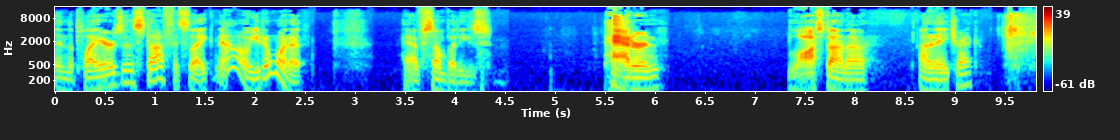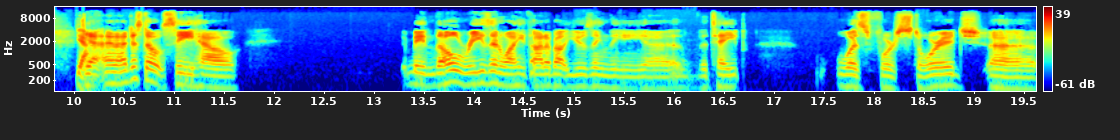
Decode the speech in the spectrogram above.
in the players and stuff. It's like, no, you don't want to have somebody's pattern lost on a on an eight-track. Yeah. Yeah. and I just don't see how. I mean, the whole reason why he thought about using the uh, the tape was for storage uh,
